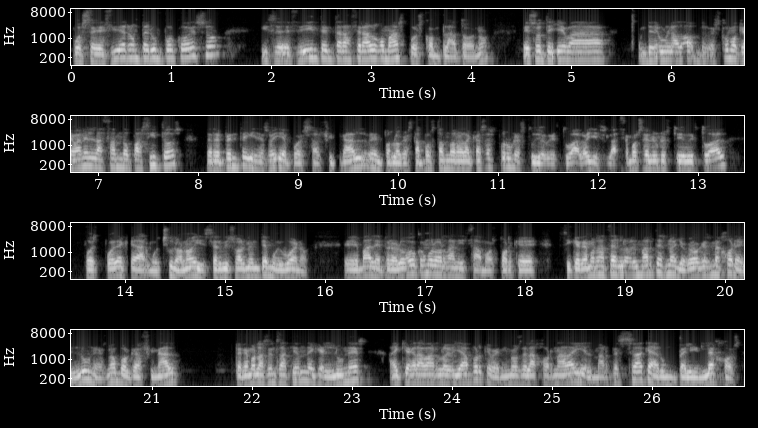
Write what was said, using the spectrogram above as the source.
pues se decide romper un poco eso y se decide intentar hacer algo más pues con plató, ¿no? Eso te lleva de un lado, es como que van enlazando pasitos, de repente dices, oye, pues al final, eh, por lo que está apostando ahora la casa es por un estudio virtual. Oye, si lo hacemos en un estudio virtual, pues puede quedar muy chulo, ¿no? Y ser visualmente muy bueno. Eh, vale, pero luego, ¿cómo lo organizamos? Porque si queremos hacerlo el martes, no, yo creo que es mejor el lunes, ¿no? Porque al final tenemos la sensación de que el lunes hay que grabarlo ya porque venimos de la jornada y el martes se va a quedar un pelín lejos.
